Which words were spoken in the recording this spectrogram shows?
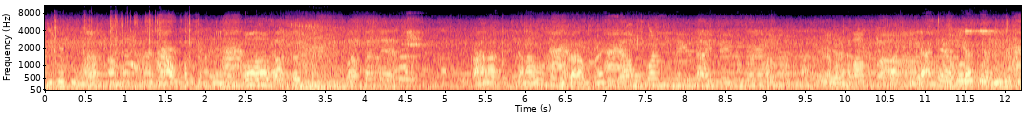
ಬಿ ಜೆ ಪಿಯಿಂದ ಯಾವ ಪಕ್ಷಕ್ಕೆ ಕಾಂಗ್ರೆಸ್ ಚೆನ್ನಾಗಿ ತುಕಾರಾಮನ ಯಾಕೆ ಯಾಕೆ ಬಿ ಜೆ ಪಿ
